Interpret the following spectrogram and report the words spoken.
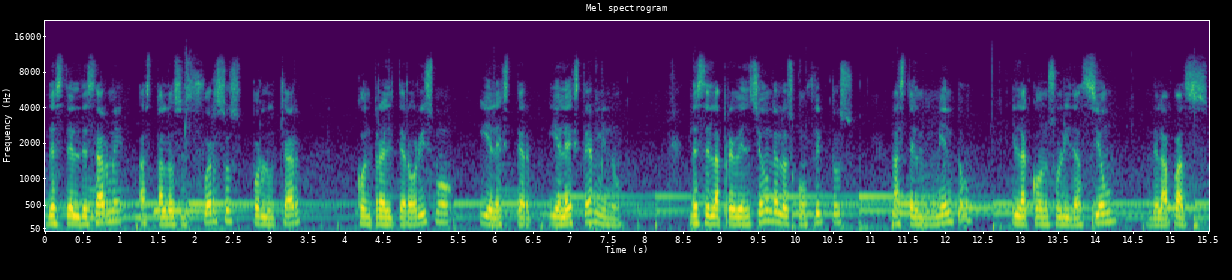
desde el desarme hasta los esfuerzos por luchar contra el terrorismo y el, y el exterminio, desde la prevención de los conflictos hasta el movimiento y la consolidación de la paz.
